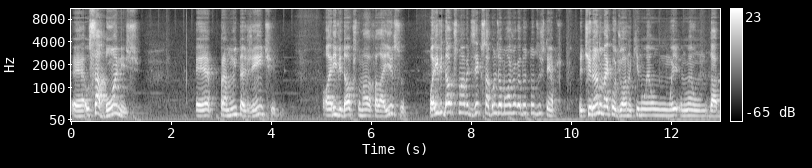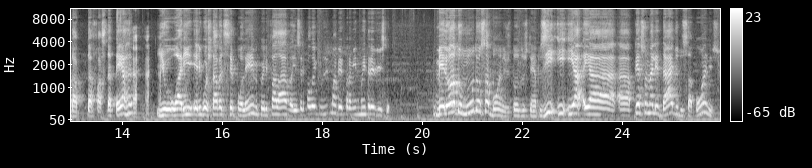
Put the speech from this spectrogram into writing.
é, o Sabones, é, para muita gente, o Ari Vidal costumava falar isso, o Ari Vidal costumava dizer que o Sabonis é o maior jogador de todos os tempos. Tirando o Michael Jordan, que não é um, não é um da, da, da face da terra, e o, o, Ari, ele gostava de ser polêmico, ele falava isso. Ele falou, inclusive, uma vez para mim numa entrevista. Melhor do mundo é o Sabonis de todos os tempos. E, e, e, a, e a, a, personalidade do Sabonis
